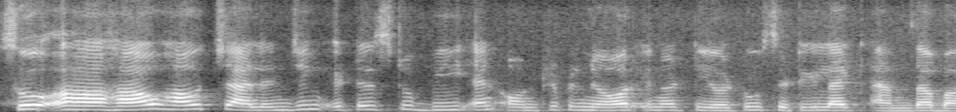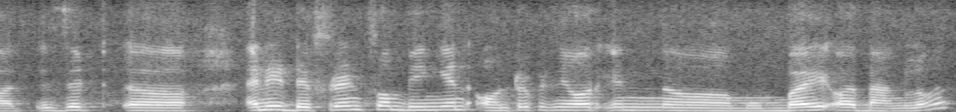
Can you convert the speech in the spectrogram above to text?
So, uh, how how challenging it is to be an entrepreneur in a tier two city like Ahmedabad? Is it uh, any different from being an entrepreneur in uh, Mumbai or Bangalore?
